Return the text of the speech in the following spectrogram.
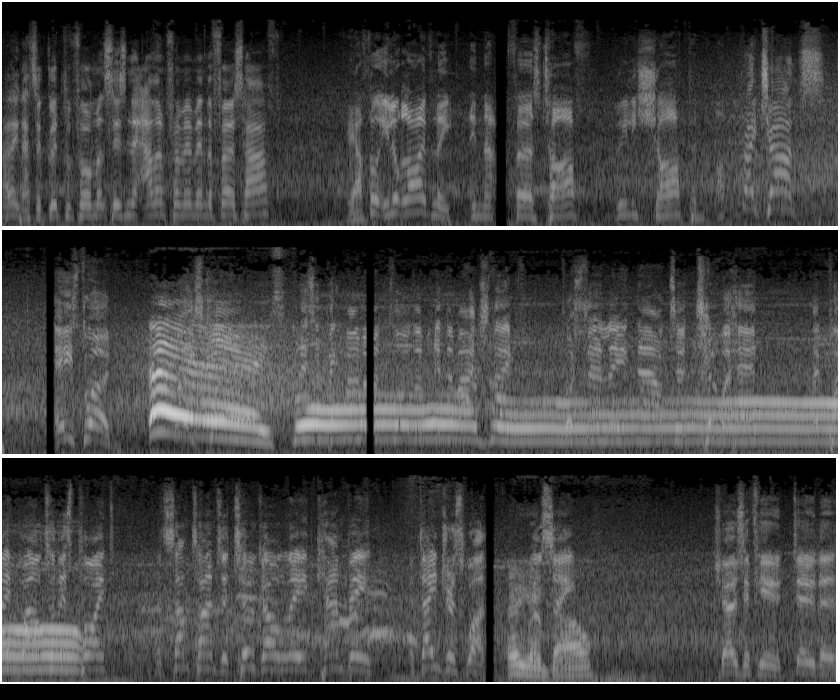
I think that's a good performance, isn't it, Alan, from him in the first half? Yeah, I thought he looked lively in that first half, really sharp and up. Great chance! Eastwood! Hey! It's a big moment for them in the match. They've pushed their lead now to two ahead. They've played well to this point, but sometimes a two-goal lead can be a dangerous one. There you We'll see. Shows if you do the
